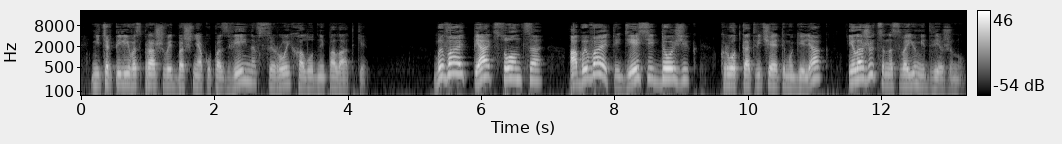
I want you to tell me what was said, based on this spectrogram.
— нетерпеливо спрашивает башняк у Позвейна в сырой холодной палатке. «Бывает пять солнца, а бывает и десять дождик», — кротко отвечает ему геляк и ложится на свою медвежину.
